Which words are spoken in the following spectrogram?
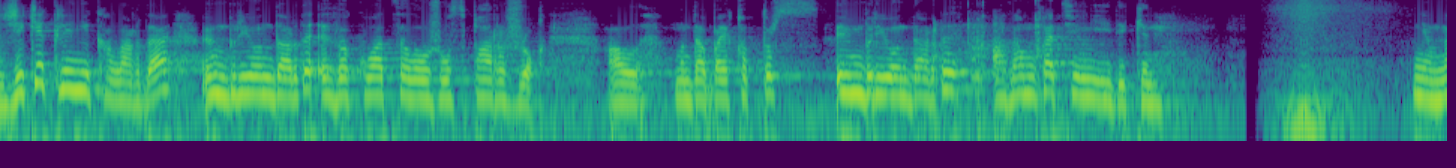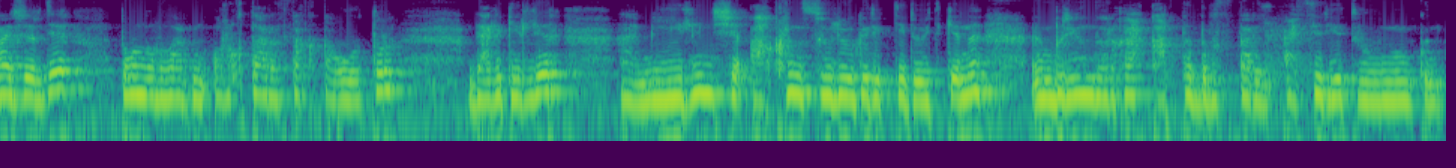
Жеке клиникаларда эмбриондарды эвакуациялау жоспары жоқ. Ал мында байқап тұрсыз эмбриондарды адамға теңейді екен. міне мына жерде донорлардың ұрықтары сақтаулы тұр дәрігерлер ә, мейлінше ақырын сөйлеу керек дейді өйткені эмбриондарға қатты дыбыстар әсер етуі мүмкін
